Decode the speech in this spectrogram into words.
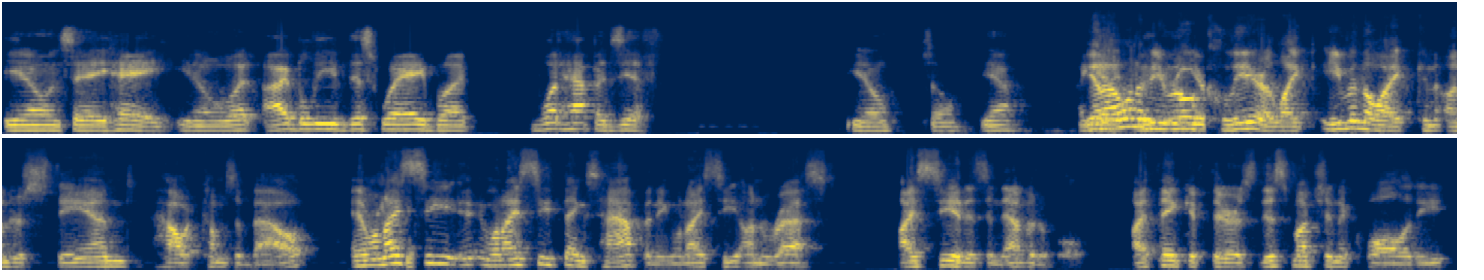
you know, and say, hey, you know what, I believe this way, but what happens if, you know? So yeah. yeah, I want to be real clear. Like, even though I can understand how it comes about, and when I see when I see things happening, when I see unrest, I see it as inevitable. I think if there's this much inequality,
